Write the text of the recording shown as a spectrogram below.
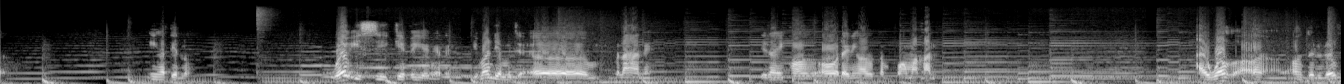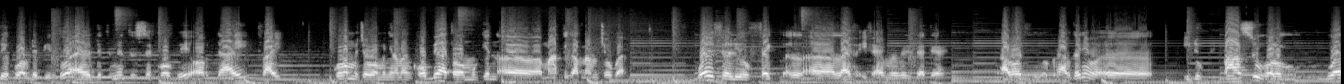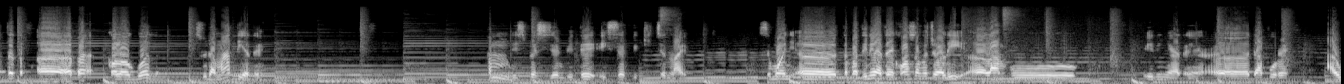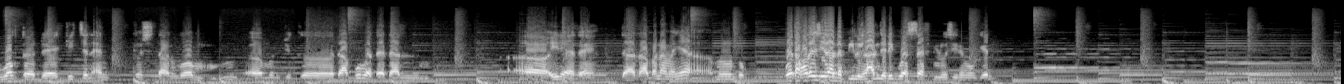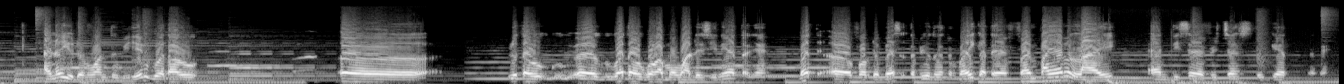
ingetin lo where is he keeping it? Gimana dia menja- uh, menahannya? Di dining hall oh dining hall tempat makan. I walk uh, onto the door dia keluar dari pintu I determined to save Kobe or die try. Gue mencoba menyelamatkan Kobe atau mungkin uh, mati karena mencoba. Why value fake uh, life if I'm really dead ya apa berharganya uh, hidup palsu kalau gue tetap uh, apa kalau gue sudah mati ya teh. Hmm this place is empty except the kitchen light. Semuanya uh, tempat ini ada kosong kecuali uh, lampu ininya ada uh, dapur ya I walk to the kitchen and push down. Gue uh, menuju ke dapur ya dan uh, ini ya teh dan apa namanya menunduk. Gue takutnya sih ada pilihan jadi gue save dulu sini mungkin I know you don't want to be here gue tahu uh, lu tahu uh, gue tahu gue gak mau ada di sini katanya. But uh, for the best tapi untuk yang terbaik katanya vampire lie and deserve every chance to get katanya.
